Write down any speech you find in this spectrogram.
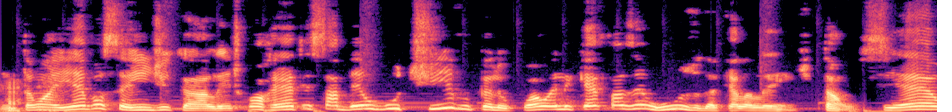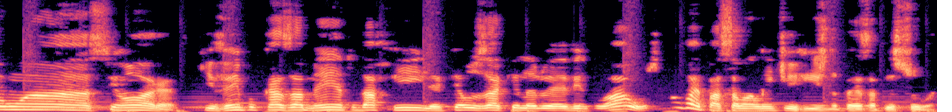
Então aí é você indicar a lente correta e saber o motivo pelo qual ele quer fazer uso daquela lente. Então, se é uma senhora que vem para o casamento da filha, quer usar aquilo ali eventual, você não vai passar uma lente rígida para essa pessoa.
